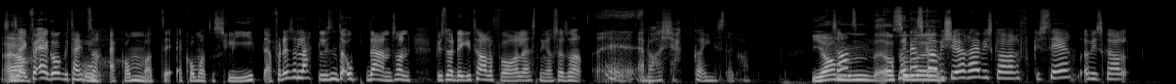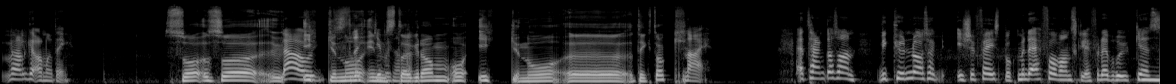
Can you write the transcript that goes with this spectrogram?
Ja. jeg. For jeg òg tenkte sånn jeg kommer, til, jeg kommer til å slite. For det er så lett å liksom ta opp den sånn Hvis du har digitale forelesninger, så er det sånn «Øh, Jeg bare sjekker Instagram. Ja, men, altså, Men det skal vi ikke gjøre. Vi skal være fokusert, og vi skal velge andre ting. Så, så ikke noe strikke. Instagram og ikke noe uh, TikTok? Nei. Jeg tenker sånn Vi kunne også sagt ikke Facebook, men det er for vanskelig, for det brukes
